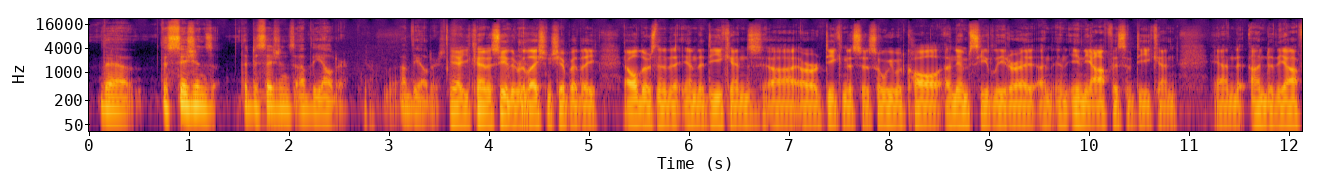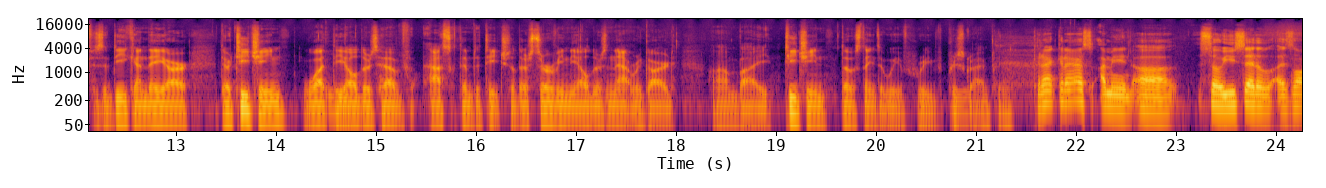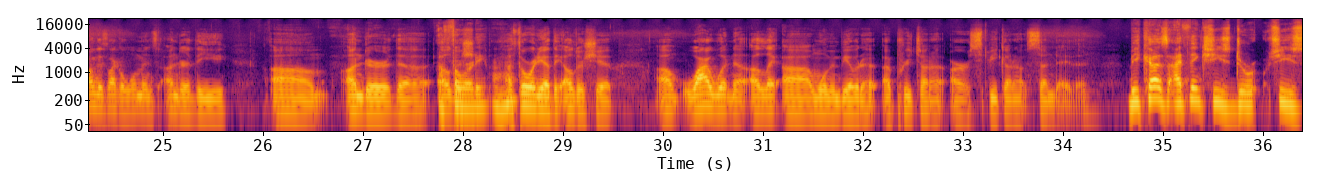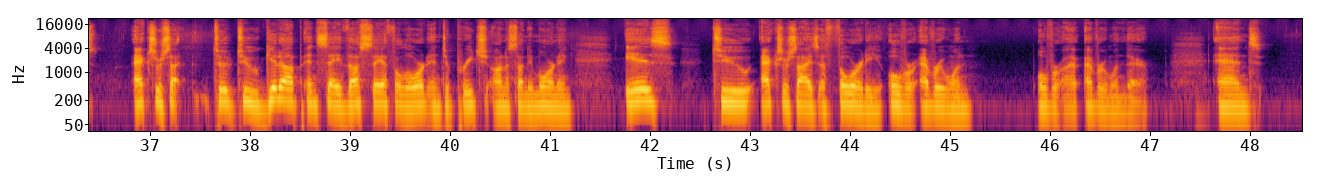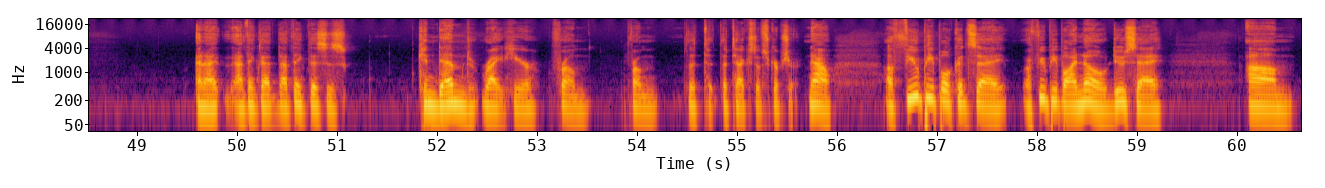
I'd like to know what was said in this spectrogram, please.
the decisions the decisions of the elder of the elders. Yeah, you kind of see the relationship of the elders and the, and the deacons uh, or deaconesses. So we would call an MC leader a, an, in the office of deacon, and under the office of deacon, they are they're teaching what the elders have asked them to teach. So they're serving the elders in that regard um, by teaching those things that we've, we've prescribed. Yeah. Can I can I ask? I mean, uh, so you said as long as like a woman's under the um, under the eldersh- Authority, mhm. authority of the eldership, um, why wouldn't a, a, uh, a woman be able to uh, preach on a or speak on a Sunday then? because I think she's she's exercise to to get up and say thus saith the Lord and to preach on a Sunday morning is to exercise authority over everyone over e- everyone there. And and I, I think that I think this is condemned right here from from the t- the text of scripture. Now, a few people could say, a few people I know do say, um,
